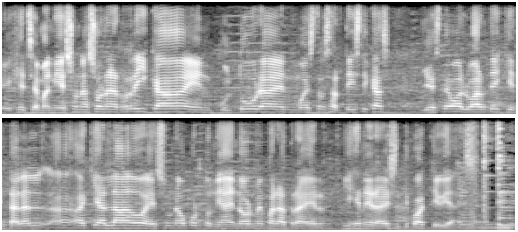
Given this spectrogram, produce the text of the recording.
Eh, Getsemaní es una zona rica en cultura, en muestras artísticas y este baluarte y Quintal aquí al lado es una oportunidad enorme para atraer y generar ese tipo de actividades.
